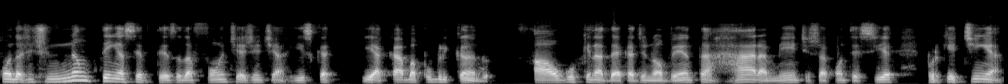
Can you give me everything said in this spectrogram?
Quando a gente não tem a certeza da fonte, a gente arrisca e acaba publicando. Algo que na década de 90 raramente isso acontecia, porque tinha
